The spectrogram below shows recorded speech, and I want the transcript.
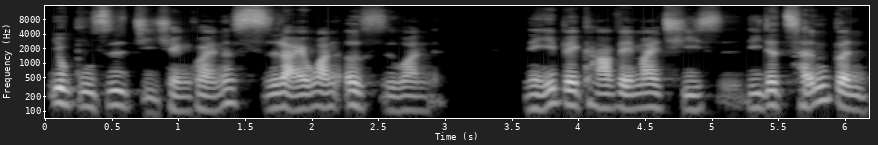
又不是几千块，那十来万、二十万的，你一杯咖啡卖七十，你的成本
